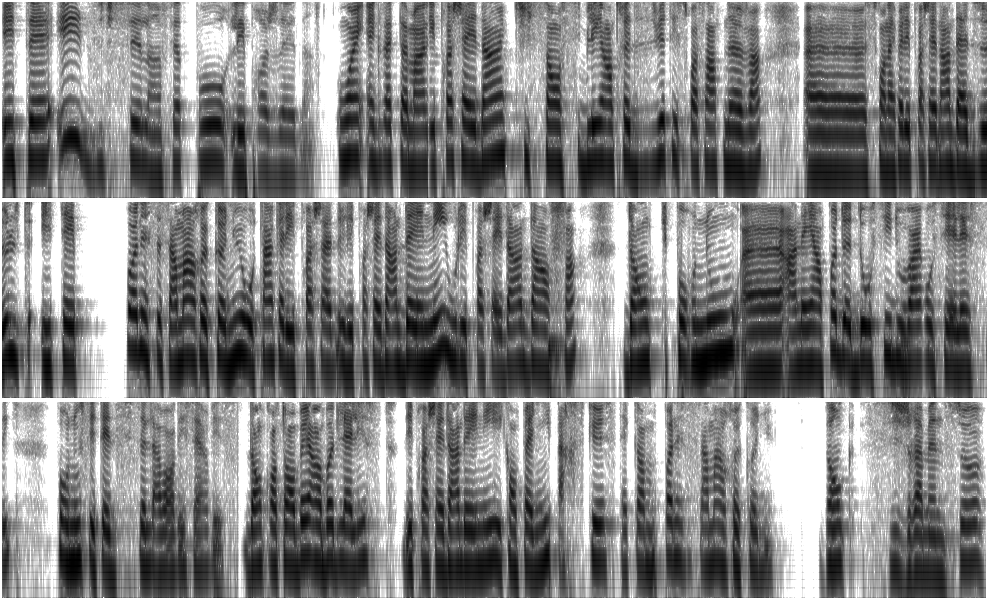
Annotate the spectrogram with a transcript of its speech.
était et difficile, en fait, pour les proches aidants. Oui, exactement. Les proches aidants qui sont ciblés entre 18 et 69 ans, euh, ce qu'on appelle les proches aidants d'adultes, étaient pas nécessairement reconnus autant que les proches, les proches aidants d'aînés ou les proches aidants d'enfants. Donc, pour nous, euh, en n'ayant pas de dossier d'ouvert au CLSC, pour nous, c'était difficile d'avoir des services. Donc, on tombait en bas de la liste des proches aidants d'aînés et compagnie parce que c'était comme pas nécessairement reconnu. Donc, si je ramène ça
